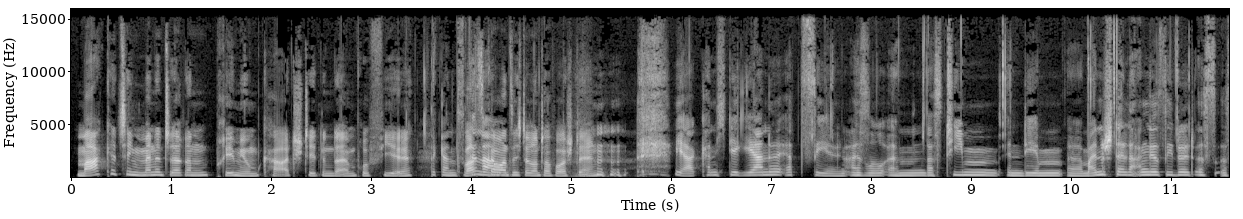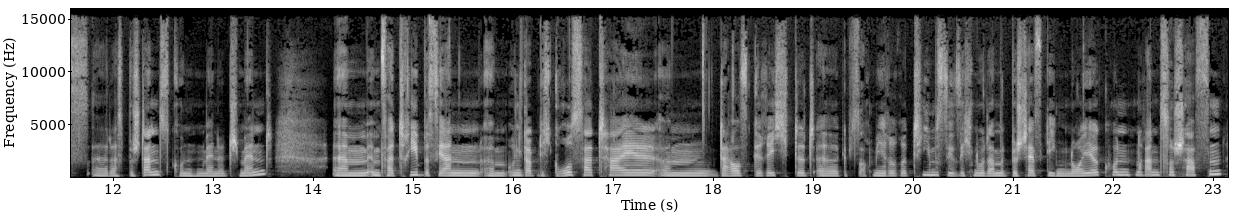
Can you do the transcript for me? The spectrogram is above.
Marketing Managerin Premium Card steht in deinem Profil. Ganz Was genau. kann man sich darunter vorstellen? ja, kann ich dir gerne erzählen. Also ähm, das Team, in dem äh, meine Stelle angesiedelt ist, ist äh, das Bestandskundenmanagement. Ähm, Im Vertrieb ist ja ein ähm, unglaublich großer Teil ähm, darauf gerichtet, äh, gibt es auch mehrere Teams, die sich nur damit beschäftigen, neue Kunden ranzuschaffen.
